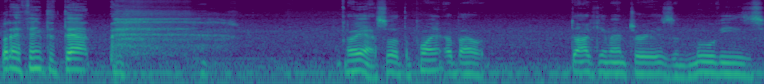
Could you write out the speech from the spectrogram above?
but I think that that. Oh yeah, so at the point about documentaries and movies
